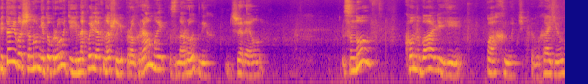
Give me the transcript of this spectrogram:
Вітаю вас, шановні добродії, на хвилях нашої програми з народних джерел. Знов конвалії пахнуть в гаю,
